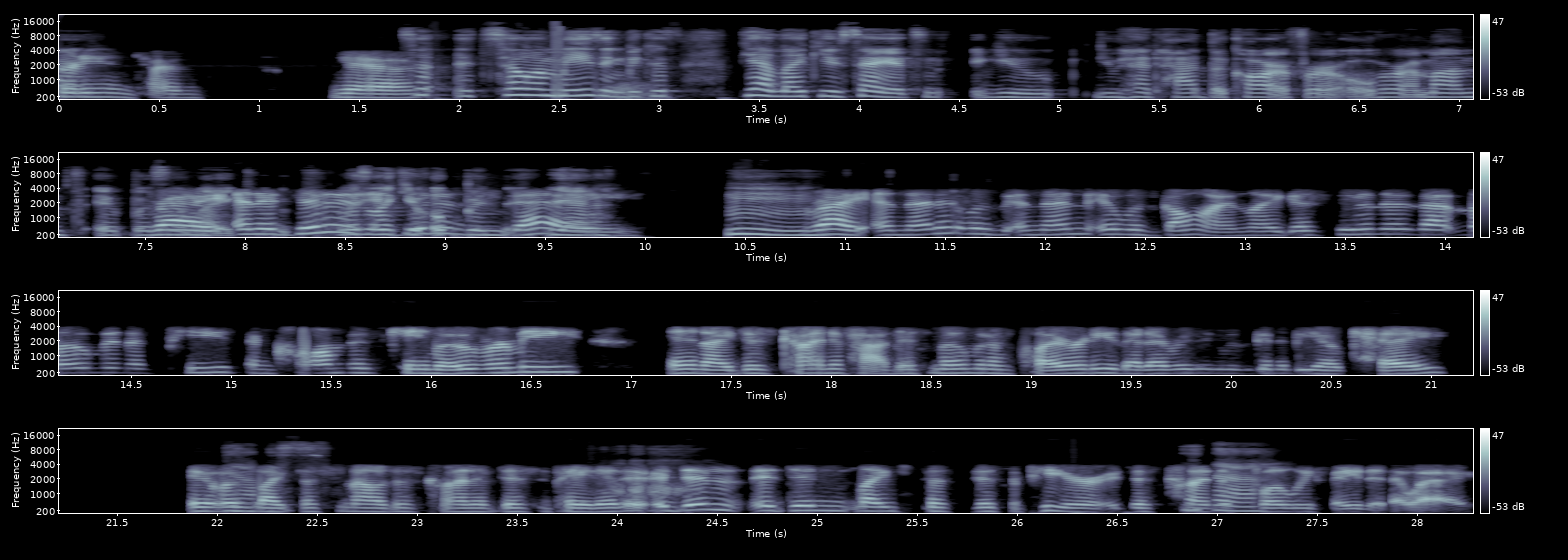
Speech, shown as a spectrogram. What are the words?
pretty intense. Yeah. It's, it's so amazing yeah. because yeah, like you say, it's you you had had the car for over a month. It was right, like, and it didn't. It, was like you opened. Stay. Yeah. Mm. Right, and then it was, and then it was gone. Like as soon as that moment of peace and calmness came over me, and I just kind of had this moment of clarity that everything was going to be okay it was yes. like the smell just kind of dissipated. It, it, didn't it didn't like just disappear. It just kind yeah. of slowly faded away.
